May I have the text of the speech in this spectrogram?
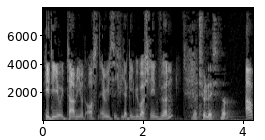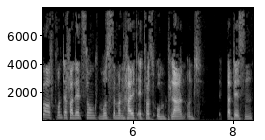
Hideo Itami und Austin Aries sich wieder gegenüberstehen würden. Natürlich, ja. Aber aufgrund der Verletzung musste man halt etwas umplanen und stattdessen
